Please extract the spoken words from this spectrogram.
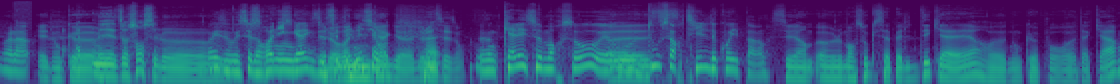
Voilà. Et donc, euh, Mais de toute façon, c'est le. Oui, oui, c'est le running gag de cette running émission. gag de la saison. Donc quel est ce morceau? Euh, Euh, D'où sort-il? De quoi il parle? C'est un- euh, le morceau qui s'appelle DKR, euh, donc euh, pour euh, Dakar.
